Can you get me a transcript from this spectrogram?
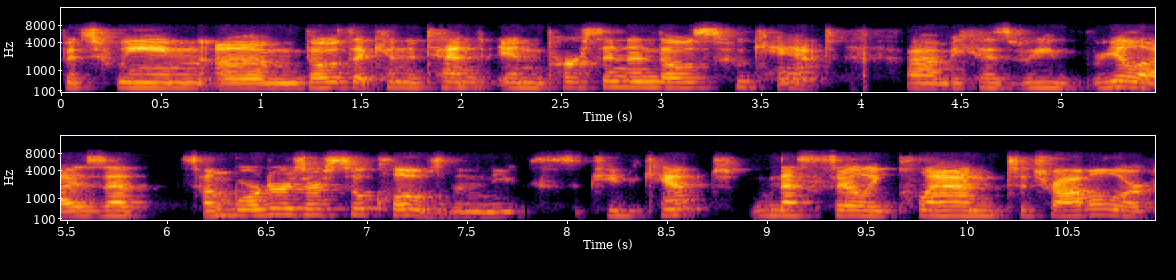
between um, those that can attend in person and those who can't, um, because we realize that some borders are still closed and you, can't necessarily plan to travel or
